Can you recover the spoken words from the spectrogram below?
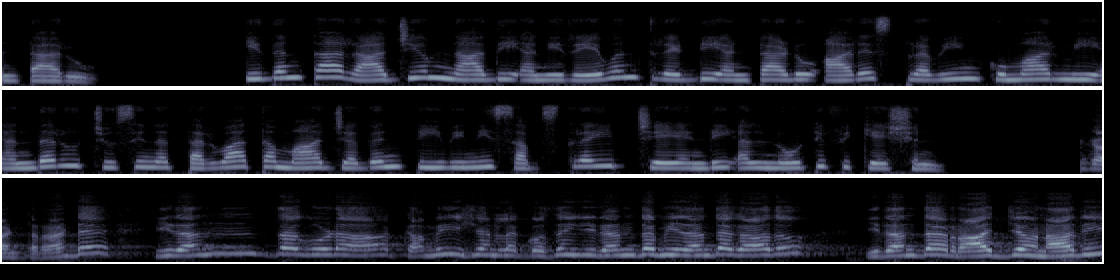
అంటారు. ఇదంతా రాజ్యం నాది అని రేవంత్ రెడ్డి అంటాడు ఆర్ఎస్ ప్రవీణ్ కుమార్. మీ అందరూ చూసిన తర్వాత మా జగన్ టీవీని సబ్స్క్రైబ్ చేయండి. All notification. అంటారు? అంటే ఇదంతా కూడా కమిషన్ల కోసం ఇదంతా మీదంతా కాదు ఇదంతా రాజ్యం నాది.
